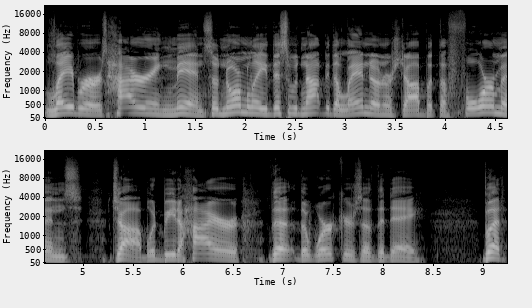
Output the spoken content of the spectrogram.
laborers, hiring men. So normally this would not be the landowner's job, but the foreman's job would be to hire the, the workers of the day. But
